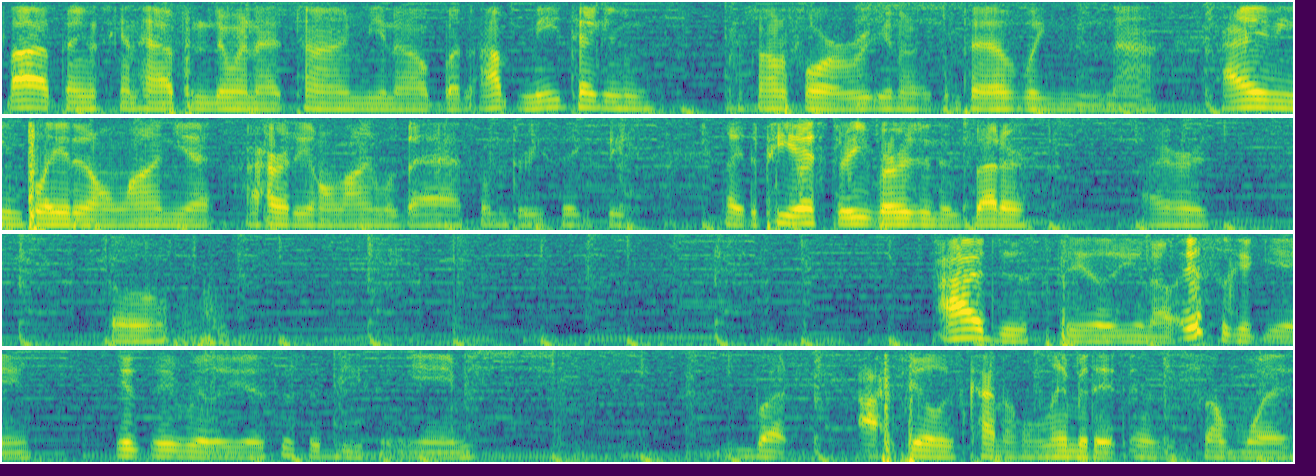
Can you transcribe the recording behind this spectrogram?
a lot of things can happen during that time. You know, but I'm, me taking Persona 4 you know competitively, nah. I haven't even played it online yet. I heard the online was ass on 360. Like the PS3 version is better. I heard. So I just feel, you know, it's a good game. It, it really is. It's a decent game. But I feel it's kind of limited in some way.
